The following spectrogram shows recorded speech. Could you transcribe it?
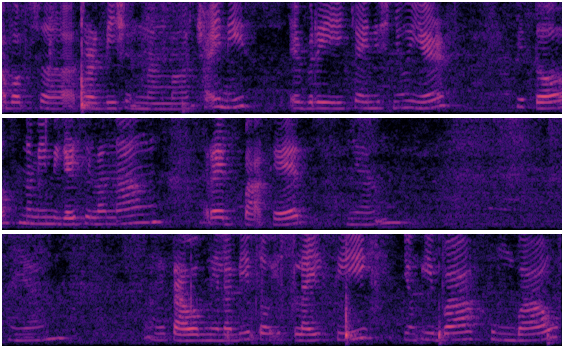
about sa tradition ng mga Chinese. Every Chinese New Year, ito, namimigay sila ng red packet. Yan. Ayan. Ang tawag nila dito is slicey. Yung iba, humbaw.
